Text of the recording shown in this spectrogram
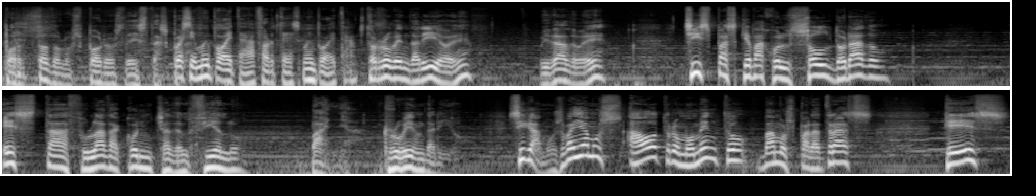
por todos los poros de estas corazas. Pues sí, muy poeta, Fortes, muy poeta. Esto es Rubén Darío, ¿eh? Cuidado, ¿eh? Chispas que bajo el sol dorado esta azulada concha del cielo baña. Rubén Darío. Sigamos, vayamos a otro momento, vamos para atrás, que es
